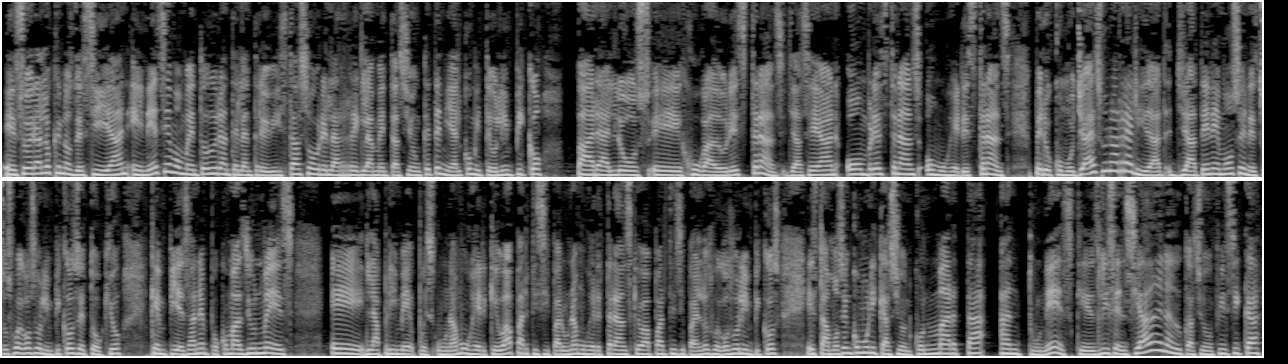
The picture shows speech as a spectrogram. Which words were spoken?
Eso era lo que nos decían en ese momento durante la entrevista sobre la reglamentación que tenía el Comité Olímpico para los eh, jugadores trans, ya sean hombres trans o mujeres trans. Pero como ya es una realidad, ya tenemos en estos Juegos Olímpicos de Tokio que empiezan en poco más de un mes, eh, la primera, pues una mujer que va a participar, una mujer trans que va a participar en los Juegos Olímpicos. Estamos en comunicación con Marta Antunés, que es licenciada en Educación Física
